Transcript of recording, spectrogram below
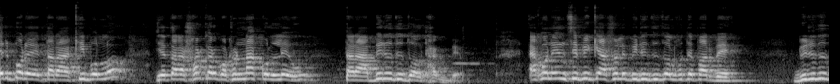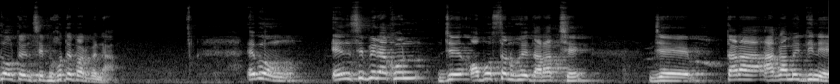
এরপরে তারা কি বলল? যে তারা সরকার গঠন না করলেও তারা বিরোধী দল থাকবে। এখন এনসিপি কি আসলে বিরোধী দল হতে পারবে? বিরোধী দল তো এনসিপি হতে পারবে না। এবং এনসিপির এখন যে অবস্থান হয়ে দাঁড়াচ্ছে, যে তারা আগামী দিনে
